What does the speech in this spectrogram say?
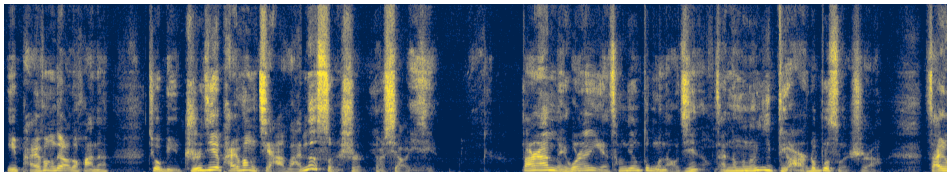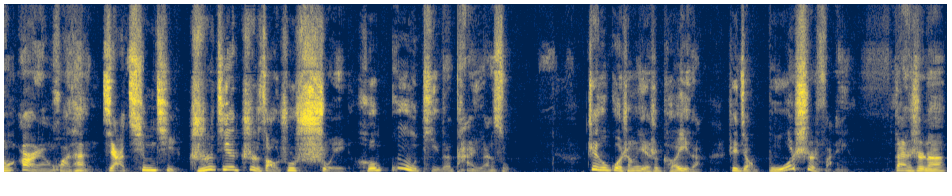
你排放掉的话呢，就比直接排放甲烷的损失要小一些。当然，美国人也曾经动过脑筋，咱能不能一点儿都不损失啊？咱用二氧化碳加氢气直接制造出水和固体的碳元素，这个过程也是可以的，这叫博士反应。但是呢，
